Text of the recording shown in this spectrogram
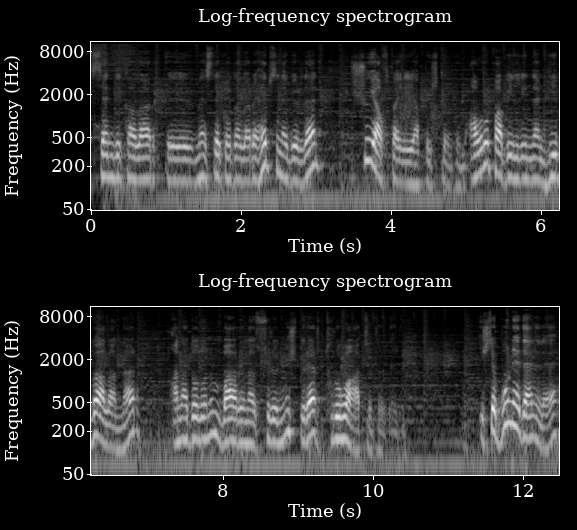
sendikalar, e, meslek odaları hepsine birden şu yaftayı yapıştırdım. Avrupa Birliği'nden hibe alanlar Anadolu'nun bağrına sürülmüş birer truva atıdır dedim. İşte bu nedenle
